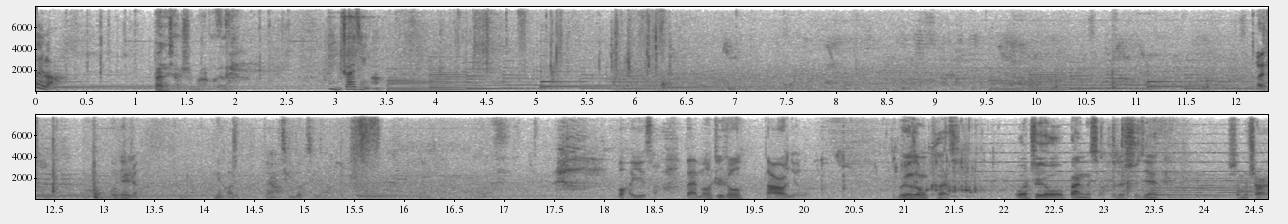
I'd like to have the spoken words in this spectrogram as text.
会了，半个小时马上回来。那你抓紧啊！哎，吴先生，你好，你好，请坐，请坐。哎呀，不好意思啊，百忙之中打扰您了。不用这么客气，我只有半个小时的时间，什么事儿，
